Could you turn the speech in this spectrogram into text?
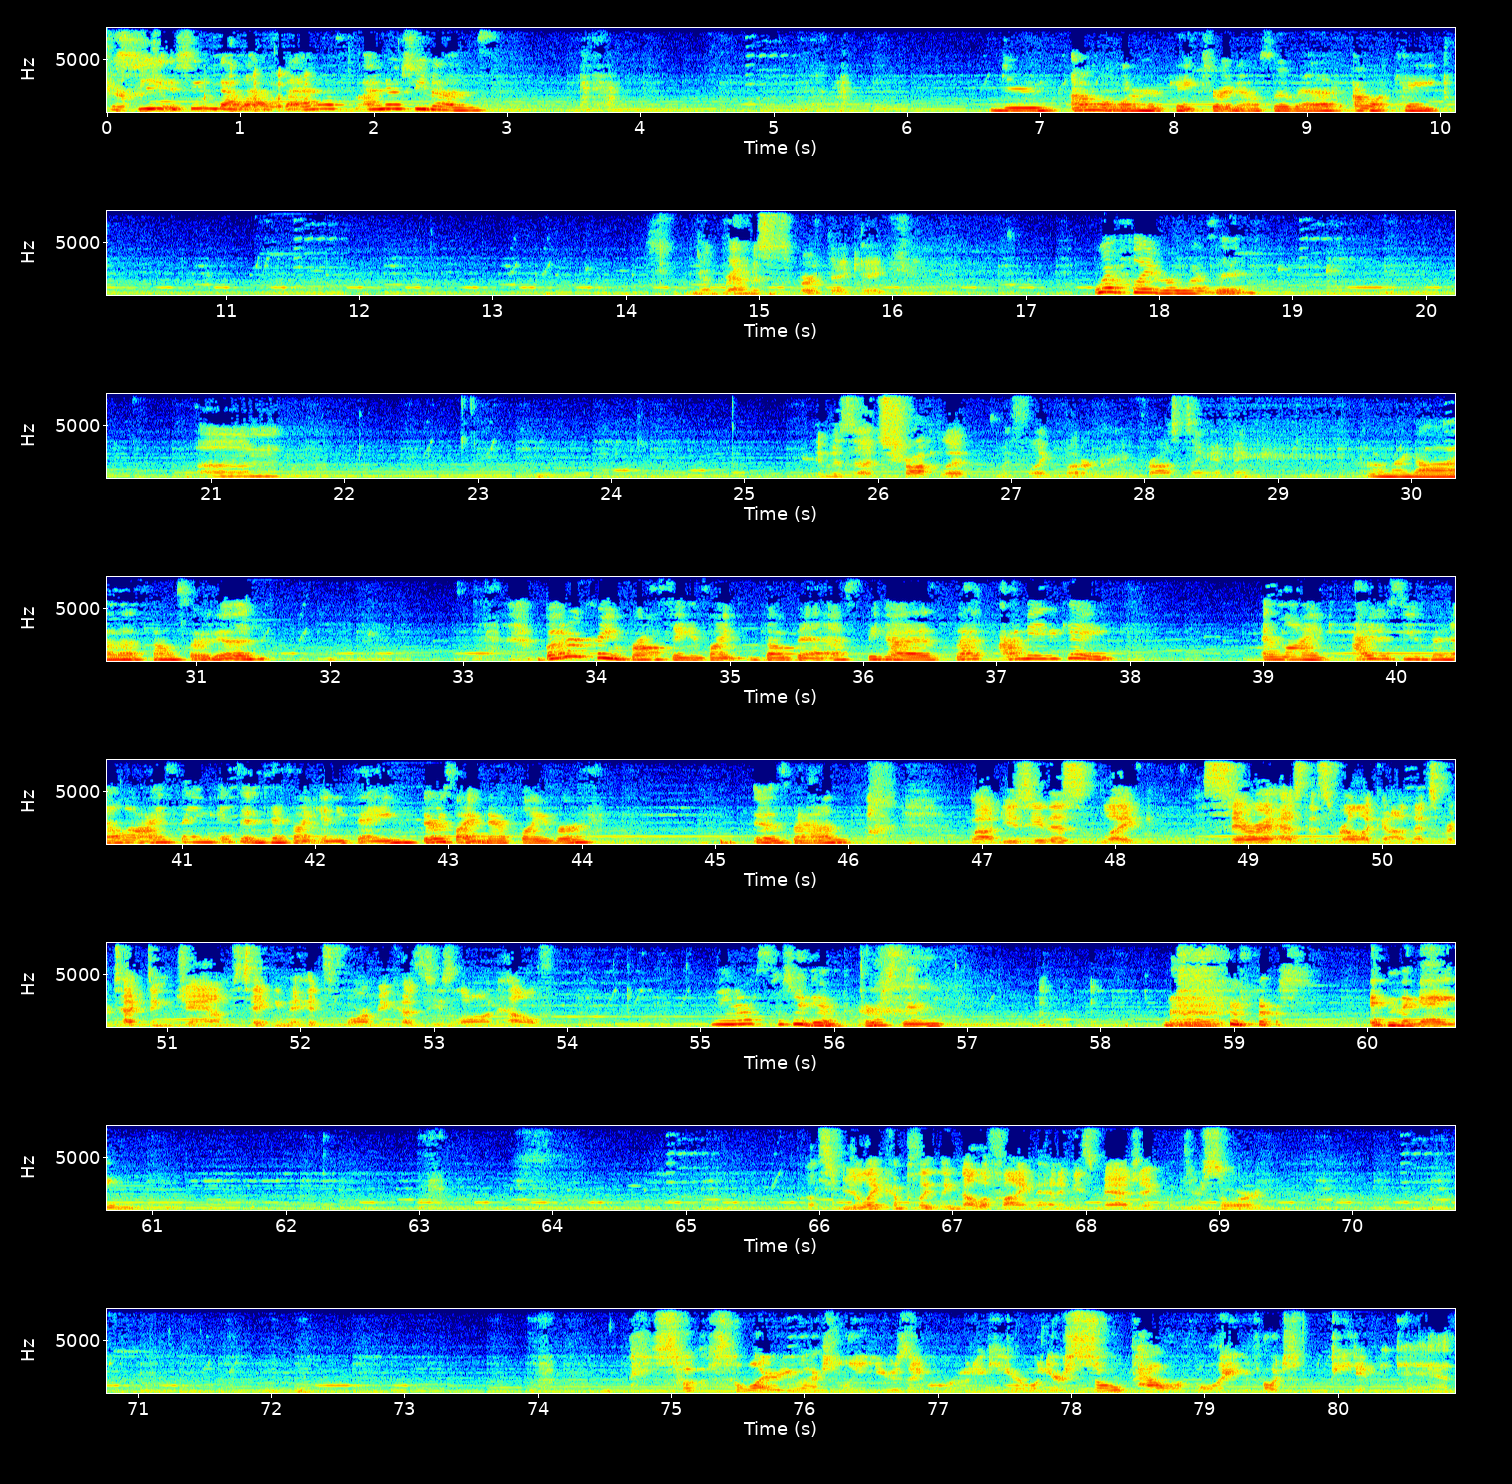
She she's got that sass. I know she does. Dude, I want one of her cakes right now so bad. I want cake. Got Rammus's birthday cake. What flavor was it? Um, it was a chocolate with like buttercream frosting, I think. Oh my god, that sounds so good. Buttercream frosting is like the best because that I made a cake and like I just used vanilla icing. It didn't taste like anything. There was like no flavor. It was bad. Wow, do you see this? Like, Sarah has this relic on that's protecting Jams, taking the hits for him because he's low on health. Man, I'm such a good person in the game. Plus, you're like completely nullifying the enemy's magic with your sword. So, so why are you actually using runic here when you're so powerful that you probably just beat him to death?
